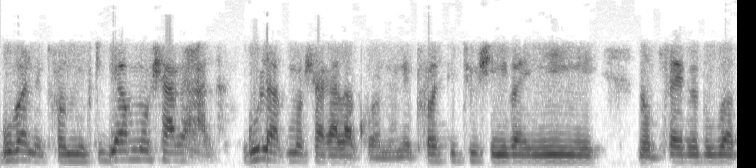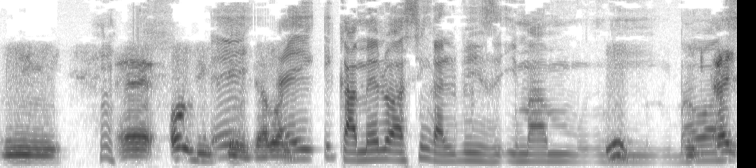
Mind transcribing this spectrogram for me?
Kuba ne-promiscuity kuyamoshakala. Kula kumoshakala khona ne-prostitution iba yiningi nobuhlebe buba buningi eh all these Eh, things yabona? ayi, igamelo asingalibizi imam ngibawa Hayi,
